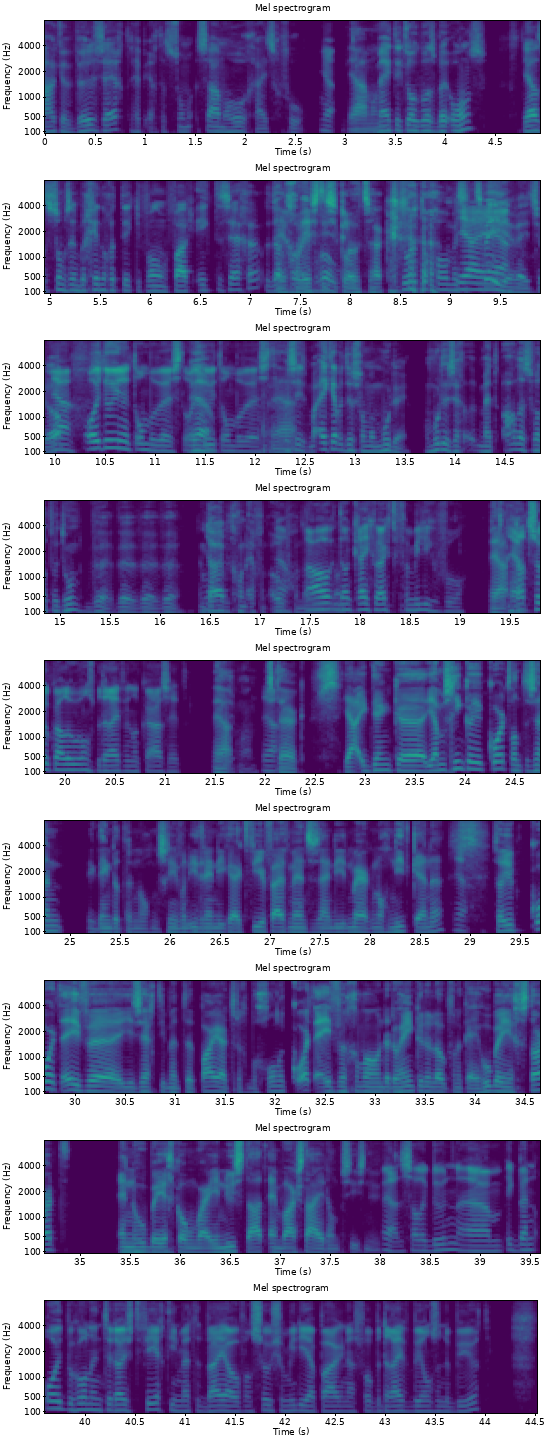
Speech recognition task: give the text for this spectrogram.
vaker we zegt, heb je echt het samenhorigheidsgevoel. Ja, ja man. Merkte ik ook wel eens bij ons. Je had soms in het begin nog een tikje van om vaak ik te zeggen. Egoïstische klootzak. Doe het toch gewoon met z'n ja, tweeën, ja. weet je wel. Ja, ooit doe je het onbewust, ooit Ja. doe je het onbewust. Ja. Precies, maar ik heb het dus van mijn moeder. Mijn moeder zegt met alles wat we doen, we, we, we, we. En Ja. daar heb ik het gewoon echt van Ja. overgenomen. Nou, man. dan krijgen we echt een familiegevoel. Ja, En dat is ook wel hoe ons bedrijf in elkaar zit. Ja. Sterk. Ja, ik denk, uh, ja, misschien kun je kort, want er zijn, ik denk dat er nog misschien van iedereen die kijkt, vier, vijf mensen zijn die het merk nog niet kennen. Ja. Zou je kort even, je zegt je bent een paar jaar terug begonnen, kort even gewoon er doorheen kunnen lopen van oké, hoe ben je gestart? En hoe ben je gekomen waar je nu staat en waar sta je dan precies nu? Ja, dat zal ik doen. Um, ik ben ooit begonnen in 2014 met het bijhouden van social media pagina's voor bedrijven bij ons in de buurt.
